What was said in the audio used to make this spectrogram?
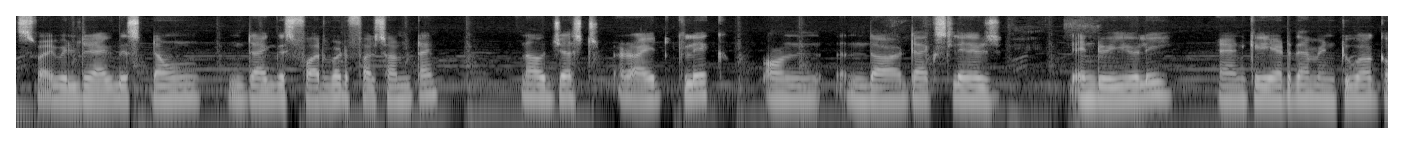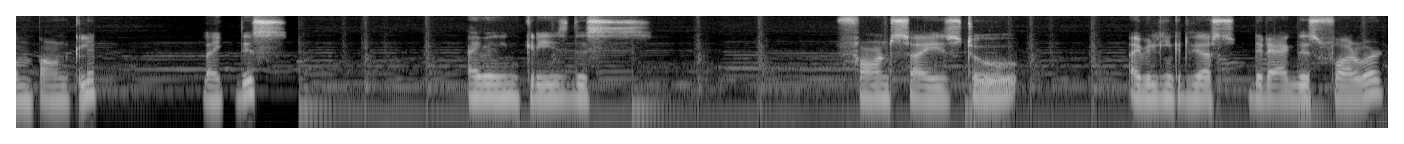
So I will drag this down drag this forward for some time. Now just right click on the text layers individually and create them into a compound clip like this. I will increase this font size to I will just drag this forward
